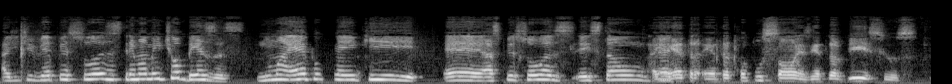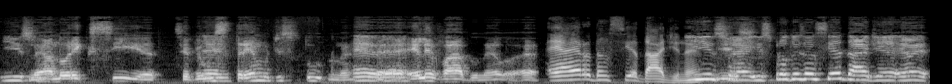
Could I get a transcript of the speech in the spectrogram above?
a gente vê pessoas extremamente obesas. Numa época em que é, as pessoas estão. Aí é, entra, entra compulsões, entra vícios, isso. Né, anorexia. Você vê o é. extremo disso tudo, né? É, é, é elevado, né? É. a era da ansiedade, né? Isso, isso. É, isso produz ansiedade. É,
